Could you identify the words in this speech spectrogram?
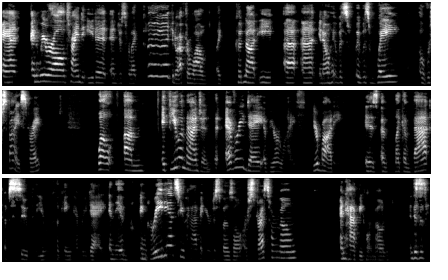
and and we were all trying to eat it, and just were like, ah, you know, after a while, like could not eat. Uh, uh, you know, it was it was way overspiced, right? Well, um, if you imagine that every day of your life, your body is a, like a vat of soup that you are cooking every day, and the ag- ingredients you have at your disposal are stress hormone and happy hormone. And this is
